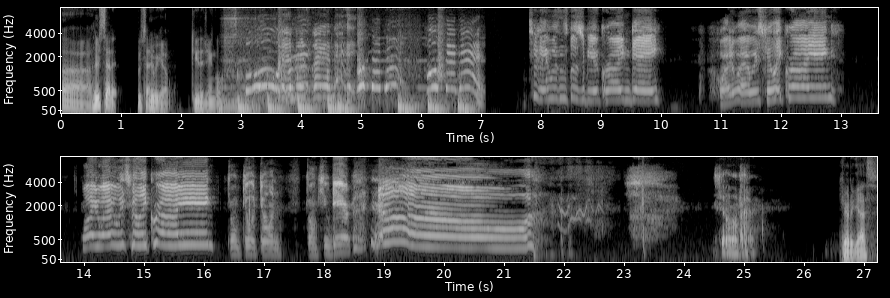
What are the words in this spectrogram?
Uh, who said it? Who said Here it? we go. Cue the jingle. Always feel like crying? Why do I always feel like crying? Don't do it, Dylan. Don't you dare. No! feel a little better. Care to guess?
